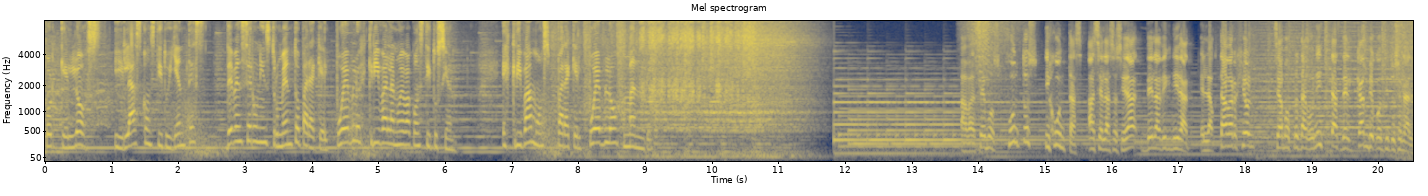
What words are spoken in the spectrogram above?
Porque los y las constituyentes deben ser un instrumento para que el pueblo escriba la nueva constitución. Escribamos para que el pueblo mande. Avancemos juntos y juntas hacia la sociedad de la dignidad. En la octava región seamos protagonistas del cambio constitucional.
